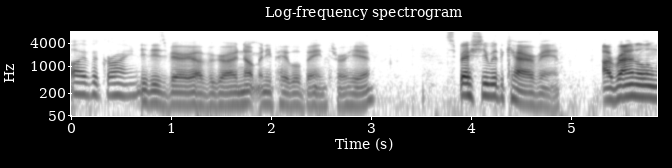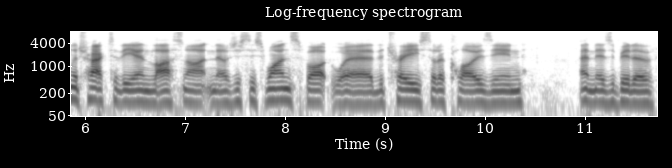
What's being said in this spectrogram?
overgrown. it is very overgrown not many people have been through here especially with the caravan I ran along the track to the end last night and there was just this one spot where the trees sort of close in and there's a bit of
